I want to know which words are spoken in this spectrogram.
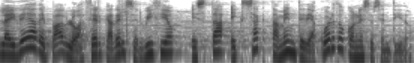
La idea de Pablo acerca del servicio está exactamente de acuerdo con ese sentido.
